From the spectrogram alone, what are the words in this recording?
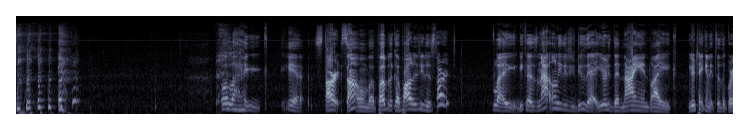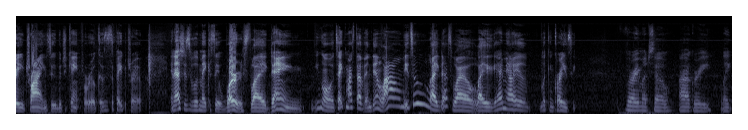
or like, yeah, start something, a public apology to start. Like, because not only did you do that, you're denying, like, you're taking it to the grave trying to, but you can't for real because it's a paper trail. And that's just what makes it worse. Like, dang, you gonna take my stuff and then lie on me too? Like, that's wild. Like, had me out here looking crazy. Very much so. I agree. Like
